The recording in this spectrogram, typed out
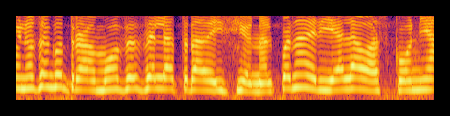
Hoy nos encontramos desde la tradicional panadería La Vasconia,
